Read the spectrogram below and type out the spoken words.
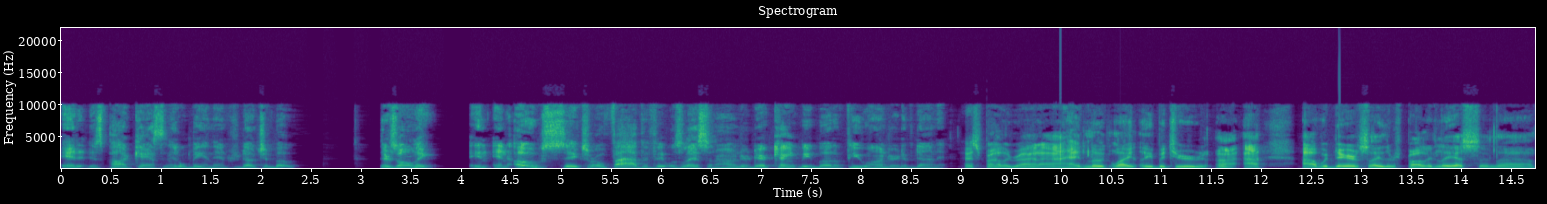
edit this podcast, and it'll be in the introduction. But there's only in, in 06 or 05, if it was less than 100, there can't be but a few hundred have done it. That's probably right. I hadn't looked lately, but you're, I, I, I would dare say there's probably less than, uh,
